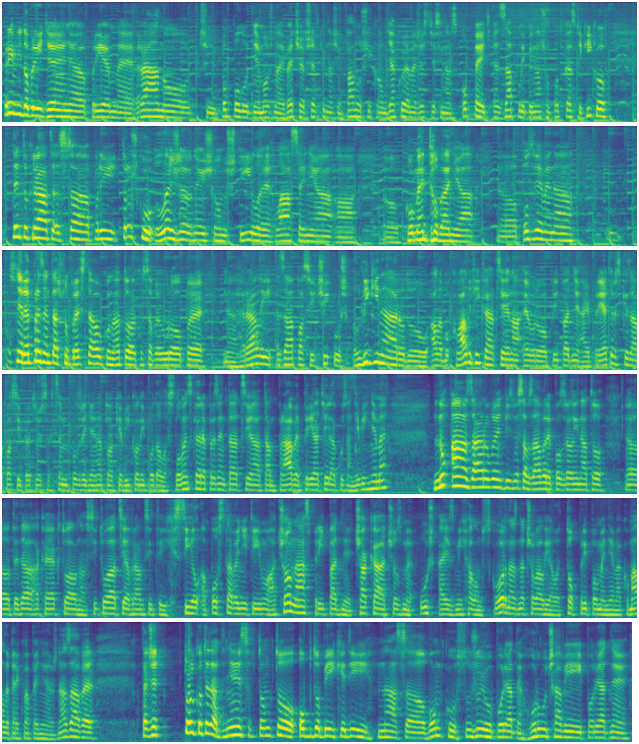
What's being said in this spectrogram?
Príjemný dobrý deň, príjemné ráno, či popoludne, možno aj večer všetkým našim fanúšikom. Ďakujeme, že ste si nás opäť zapli pri našom podcaste Kikov. Tentokrát sa pri trošku ležernejšom štýle hlásenia a e, komentovania e, pozrieme na vlastne reprezentačnú prestávku na to, ako sa v Európe hrali zápasy, či už Ligy národov, alebo kvalifikácie na Euro, prípadne aj priateľské zápasy, pretože sa chceme pozrieť aj na to, aké výkony podala slovenská reprezentácia a tam práve priateľ, ako sa nevyhneme. No a zároveň by sme sa v závere pozreli na to, e, teda aká je aktuálna situácia v rámci tých síl a postavení týmu a čo nás prípadne čaká, čo sme už aj s Michalom skôr naznačovali, ale to pripomeniem ako malé prekvapenie až na záver. Takže toľko teda dnes v tomto období, kedy nás e, vonku sužujú poriadne horúčavy, poriadne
